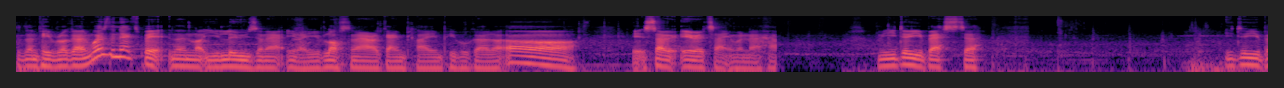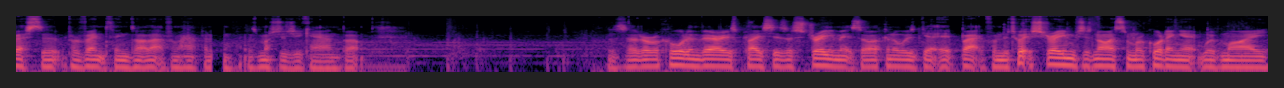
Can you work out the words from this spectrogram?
but then people are going where's the next bit? And then like you lose an hour you know you've lost an hour of gameplay and people go like oh it's so irritating when that happens I mean you do your best to you do your best to prevent things like that from happening as much as you can but so I record in various places I stream it so I can always get it back from the Twitch stream which is nice. I'm recording it with my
